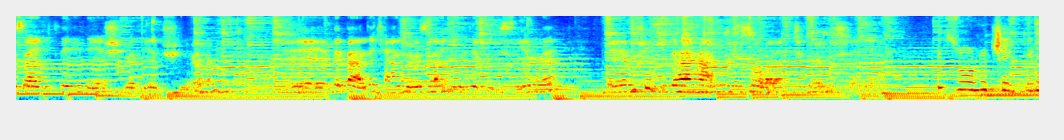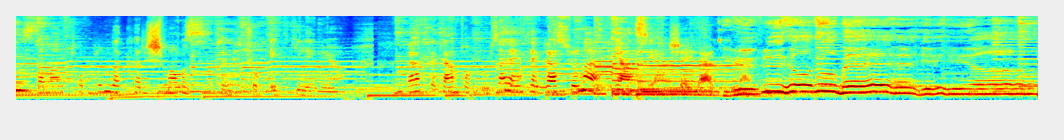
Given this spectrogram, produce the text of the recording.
özellikleriyle yaşıyor diye düşünüyorum. E, ve ben de kendi özelliğimde birisiyim ve e, bu şekilde herhangi birisi olarak çıkıyorum dışarıya. Bir zorluk çektiğimiz zaman toplumda karışmamız tabii çok etkileniyor. Ve hakikaten toplumsal entegrasyona yansıyan şeyler bunlar. Yürüyorum ey yar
